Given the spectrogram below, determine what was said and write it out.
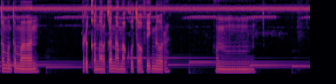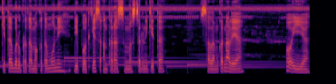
teman-teman. Perkenalkan namaku Taufik Nur. Hmm, Kita baru pertama ketemu nih di podcast antara semester ini kita. Salam kenal ya. Oh iya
